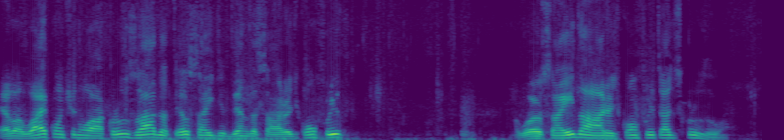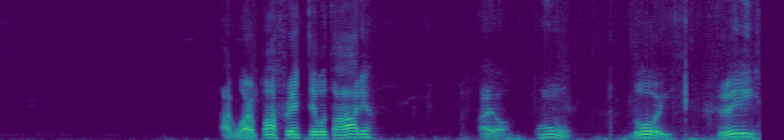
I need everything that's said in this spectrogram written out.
Ela vai continuar cruzada até eu sair de dentro dessa área de conflito. Agora eu saí da área de conflito, ela descruzou. Agora para frente tem outra área. Aí ó, um, dois, três,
